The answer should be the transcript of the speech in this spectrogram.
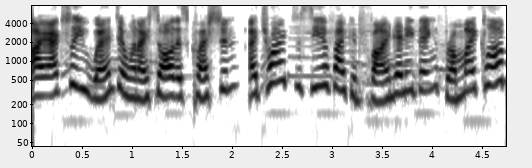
I actually went and when I saw this question, I tried to see if I could find anything from my club,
